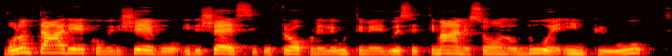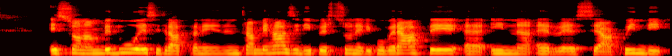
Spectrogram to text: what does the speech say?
volontarie. Come dicevo, i decessi purtroppo nelle ultime due settimane sono due in più e sono ambedue, si tratta in entrambi i casi di persone ricoverate eh, in RSA, quindi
